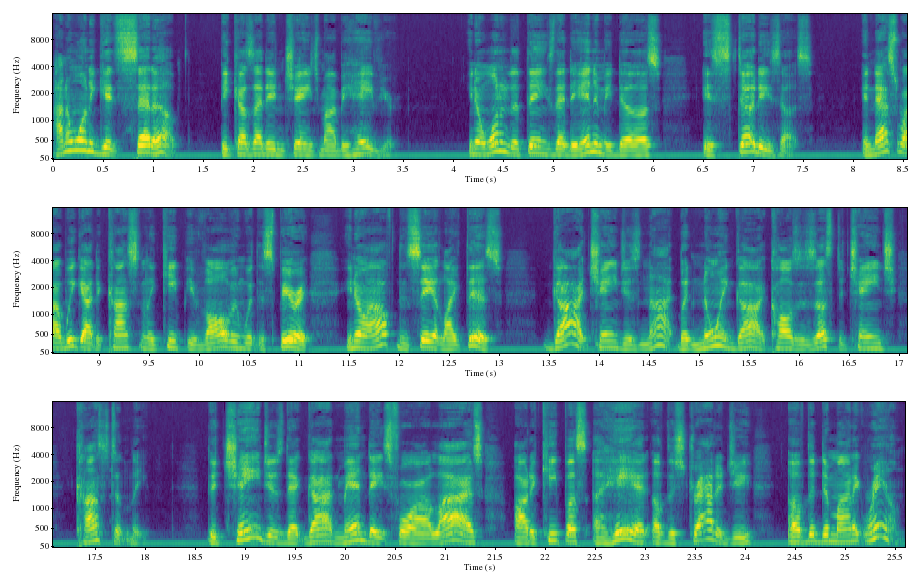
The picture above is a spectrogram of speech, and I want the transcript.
I don't want to get set up because I didn't change my behavior. You know, one of the things that the enemy does is studies us. And that's why we got to constantly keep evolving with the Spirit. You know, I often say it like this God changes not, but knowing God causes us to change constantly. The changes that God mandates for our lives are to keep us ahead of the strategy of the demonic realm.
